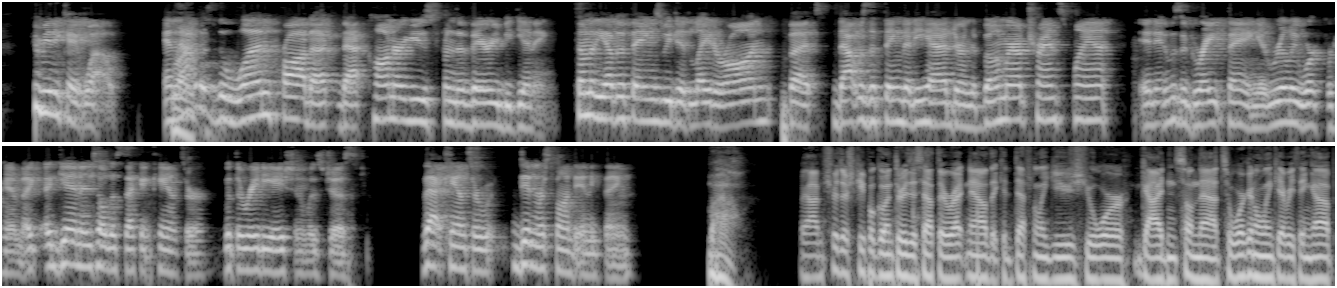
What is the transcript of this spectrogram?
communicate well. And right. that was the one product that Connor used from the very beginning. Some of the other things we did later on, but that was the thing that he had during the bone marrow transplant. And it was a great thing. It really worked for him. Again, until the second cancer with the radiation was just that cancer didn't respond to anything. Wow. Yeah, I'm sure there's people going through this out there right now that could definitely use your guidance on that. So we're going to link everything up.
